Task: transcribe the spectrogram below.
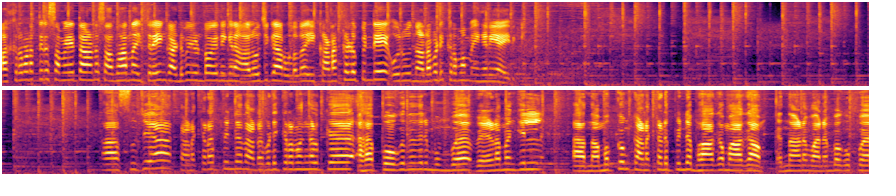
ആക്രമണത്തിന്റെ സമയത്താണ് സാധാരണ ഇത്രയും കടുവയുണ്ടോ എന്നിങ്ങനെ ആലോചിക്കാറുള്ളത്. ഈ കണക്കെടുപ്പിന്റെ ഒരു നടപടിക്രമം എങ്ങനെയായിരിക്കും? സുജയ കണക്കെടുപ്പിന്റെ നടപടിക്രമങ്ങൾക്ക് പോകുന്നതിന് മുമ്പ് വേണമെങ്കിൽ നമുക്കും കണക്കെടുപ്പിന്റെ ഭാഗമാകാം എന്നാണ് വനം വകുപ്പ്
